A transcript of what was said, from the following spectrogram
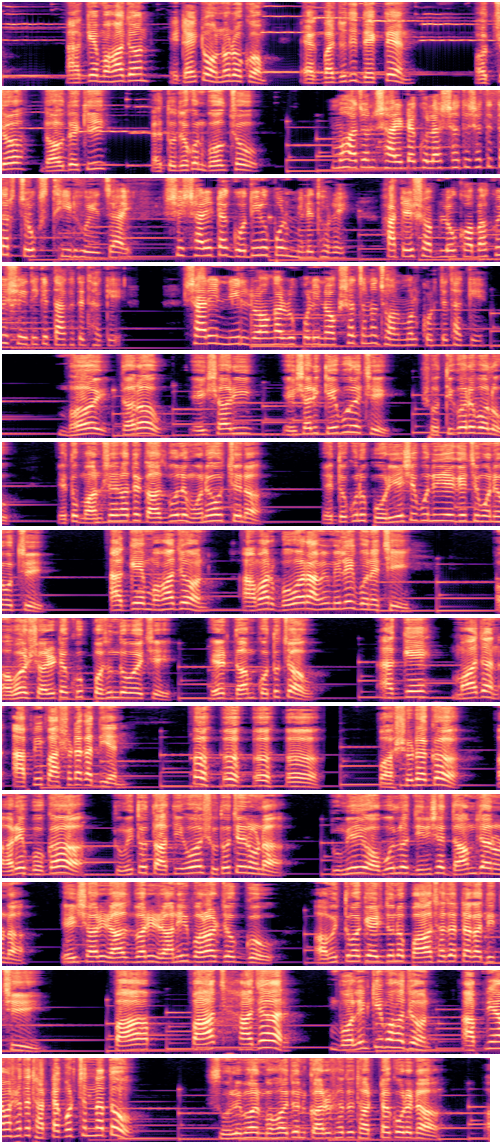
আগে মহাজন এটা একটু অন্যরকম। একবার যদি দেখতেন। আচ্ছা দাও দেখি। এত যখন বলছো। মহাজন শাড়িটা খোলার সাথে সাথে তার চোখ স্থির হয়ে যায়। সে শাড়িটা গদির উপর মেলে ধরে। হাটের সব লোক অবাক হয়ে সেই দিকে তাকাতে থাকে। শাড়ির নীল রং আর রূপলি নকশা যেন ঝলমল করতে থাকে। ভাই দাঁড়াও। এই শাড়ি এই শাড়ি কে বুনেছে সত্যি করে বলো। এ তো মানুষের হাতের কাজ বলে মনে হচ্ছে না। এ তো কোনো পরি এসে বুনে দিয়ে গেছে মনে হচ্ছে। আগে মহাজন আমার বউ আর আমি মিলেই বুনেছি। আমার শাড়িটা খুব পছন্দ হয়েছে। এর দাম কত চাও? আগে মহাজন আপনি পাঁচশো টাকা দিয়েন। পাঁচশো টাকা? আরে বোকা তুমি তো তাঁতি হয়ে সুতো চেনো না। তুমি এই অবল্য জিনিসের দাম জানো না। এই শাড়ি রাজবাড়ির রানীর পরার যোগ্য। আমি তোমাকে এর জন্য পাঁচ হাজার টাকা দিচ্ছি। পা পাঁচ হাজার? বলেন কি মহাজন আপনি আমার সাথে ঠাট্টা করছেন না তো? সুলেমান মহাজন কারোর সাথে ঠাট্টা করে না।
